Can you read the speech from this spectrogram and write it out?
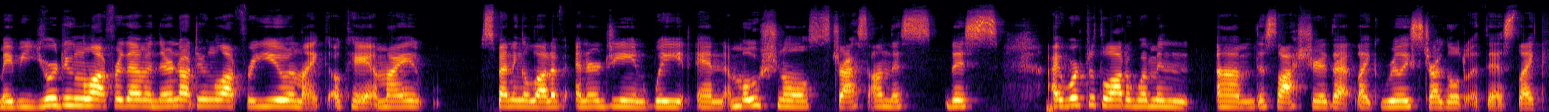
maybe you're doing a lot for them and they're not doing a lot for you? And like, okay, am I spending a lot of energy and weight and emotional stress on this this i worked with a lot of women um, this last year that like really struggled with this. Like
